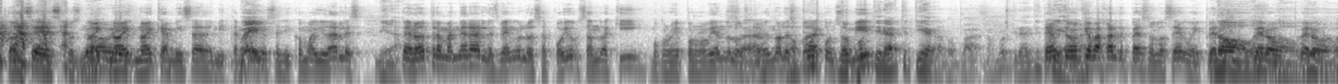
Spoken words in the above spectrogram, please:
Entonces, pues no, No, hay, no, hay, no hay camisa de mi tamaño, o sea, ni cómo ayudarles. Mira. Pero de otra manera les vengo y los apoyo estando aquí, promo- promoviéndolos. Tal vez no les pueda por, No consumir. por tirarte tierra, papá. No por tirarte Tengo, tierra. tengo que bajar de peso, lo sé, güey. Pero, pero, pero.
